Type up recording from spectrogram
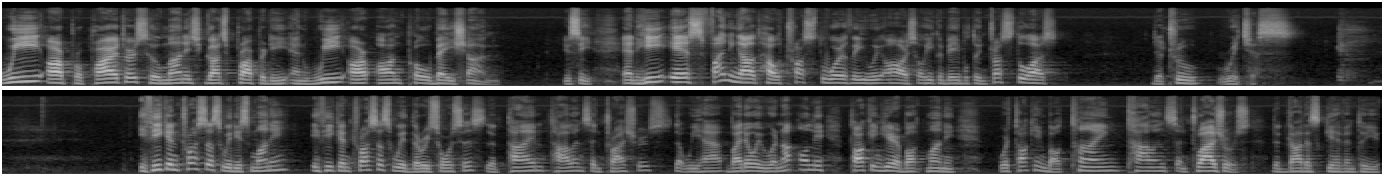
We are proprietors who manage God's property, and we are on probation you see. And he is finding out how trustworthy we are so he could be able to entrust to us the true riches. If he can trust us with his money, if he can trust us with the resources, the time, talents, and treasures that we have. By the way, we're not only talking here about money, we're talking about time, talents, and treasures that God has given to you.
